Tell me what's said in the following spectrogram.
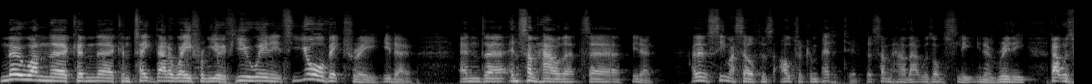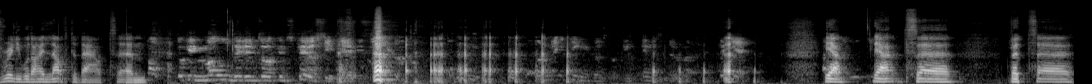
no one uh, can uh, can take that away from you. If you win, it's your victory, you know, and and somehow that you know. I don't see myself as ultra competitive, but somehow that was obviously, you know, really that was really what I loved about. Um, Looking moulded into a conspiracy theory. Making this looking sinister, but, but yeah, yeah, it's, uh, but uh,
